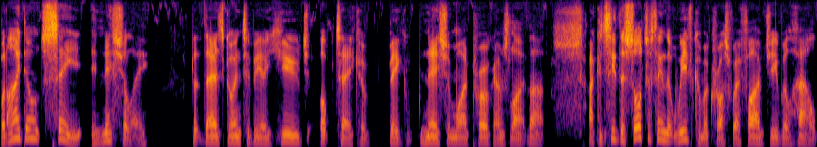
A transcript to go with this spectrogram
But I don't see initially that there's going to be a huge uptake of big nationwide programs like that. I can see the sort of thing that we've come across where 5G will help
